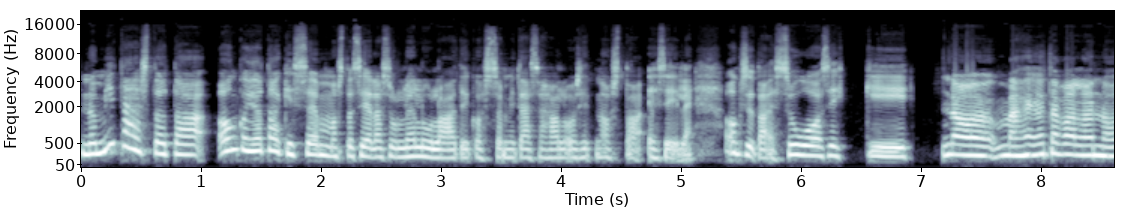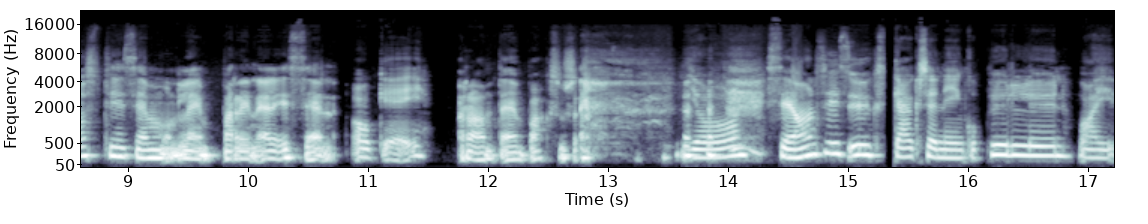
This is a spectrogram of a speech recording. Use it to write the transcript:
No mitäs tota, onko jotakin semmoista siellä sun lelulaatikossa, mitä sä haluaisit nostaa esille? Onko jotain suosikkia? No mä jo tavallaan nostin sen mun lempparin, eli sen okay. ranteen paksusen. Joo. se on siis yksi. Käykö se niin kuin pyllyyn vai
